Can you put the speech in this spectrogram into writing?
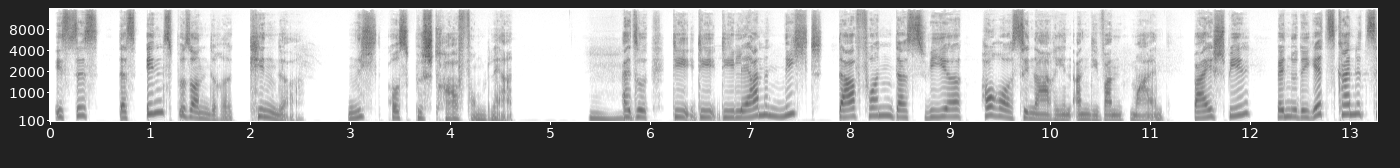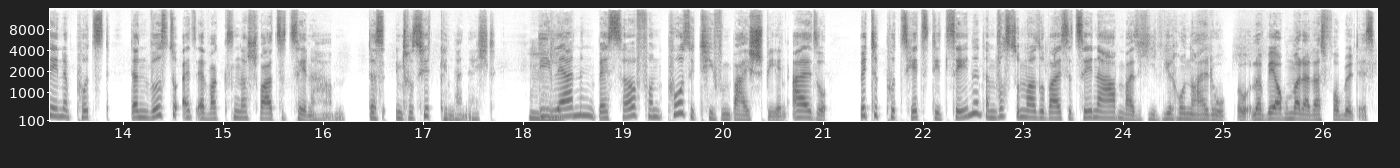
ist es, dass insbesondere Kinder nicht aus Bestrafung lernen. Mhm. Also die, die, die lernen nicht davon, dass wir Horrorszenarien an die Wand malen. Beispiel, wenn du dir jetzt keine Zähne putzt, dann wirst du als Erwachsener schwarze Zähne haben. Das interessiert Kinder nicht. Die Mhm. lernen besser von positiven Beispielen. Also, bitte putz jetzt die Zähne, dann wirst du mal so weiße Zähne haben, weiß ich nicht, wie Ronaldo oder wer auch immer da das Vorbild ist.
